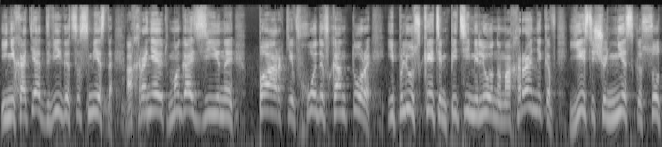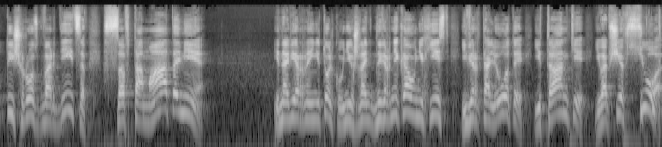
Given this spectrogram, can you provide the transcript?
и не хотят двигаться с места. Охраняют магазины, парки, входы в конторы. И плюс к этим 5 миллионам охранников есть еще несколько сот тысяч росгвардейцев с автоматами. И, наверное, не только. У них же на- наверняка у них есть и вертолеты, и танки, и вообще все.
